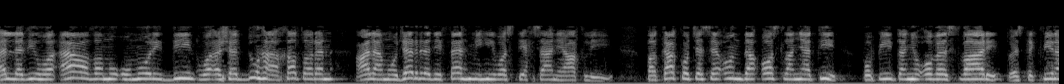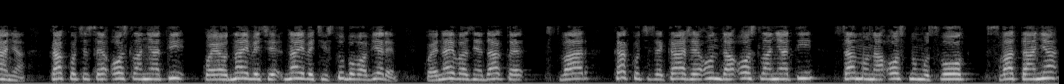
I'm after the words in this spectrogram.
الذي هو أعظم أمور الدين وأشدها خطرا على مجرد فهمه واستحسان عقله pa kako će se onda oslanjati po pitanju ove stvari, to jest tekfiranja, kako će se oslanjati koja je od najveće, najveći stubova vjere, koja je najvažnija dakle stvar, kako će se kaže onda oslanjati samo na osnovu svog svatanja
